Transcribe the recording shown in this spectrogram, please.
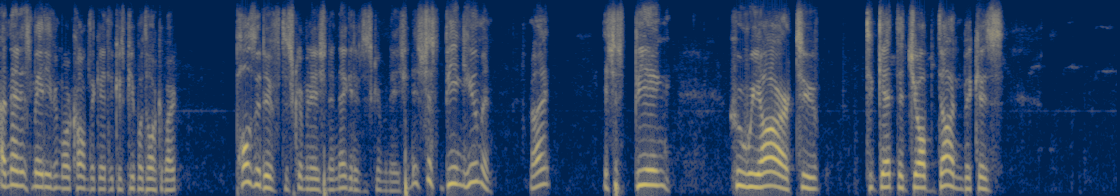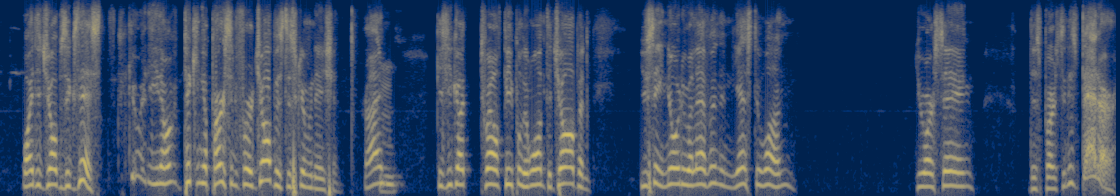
and then it's made even more complicated because people talk about positive discrimination and negative discrimination. It's just being human, right? It's just being who we are to to get the job done because why do jobs exist? You know, picking a person for a job is discrimination, right? Because mm. you got 12 people who want the job and you say no to 11 and yes to one. You are saying this person is better.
